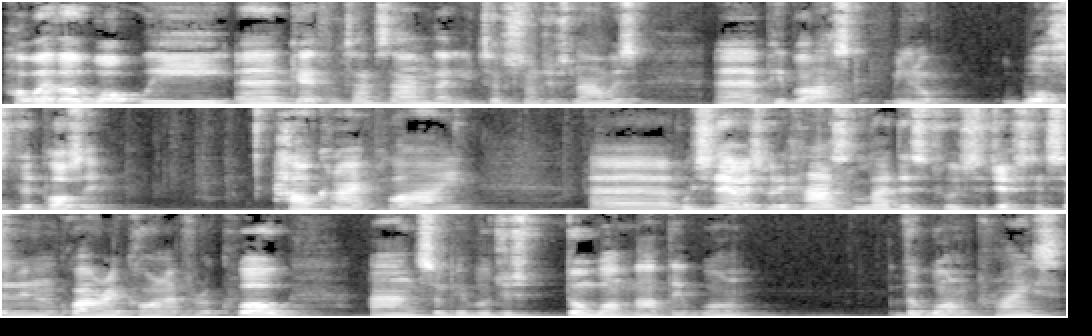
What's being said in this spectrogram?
However, what we uh, get from time to time that you touched on just now is uh, people ask, you know, what's the deposit? How can I apply? Uh, which inevitably has led us to suggesting sending an inquiry corner for a quote, and some people just don't want that. They want the one price,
